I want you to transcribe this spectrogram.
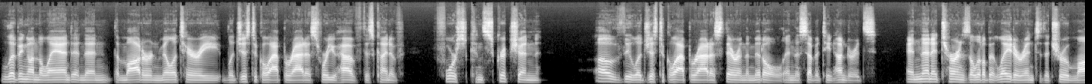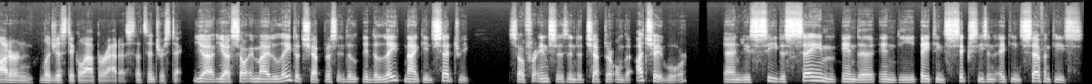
living on the land and then the modern military logistical apparatus where you have this kind of forced conscription of the logistical apparatus there in the middle in the 1700s. And then it turns a little bit later into the true modern logistical apparatus. That's interesting. Yeah, yeah. So in my later chapters in the in the late 19th century, so for instance in the chapter on the Aceh War, and you see the same in the in the 1860s and 1870s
